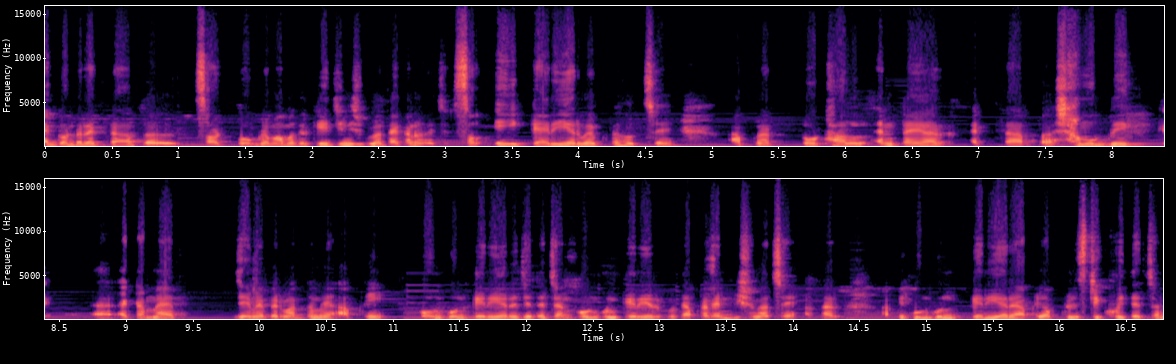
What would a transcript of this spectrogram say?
এক ঘণ্টার একটা শর্ট প্রোগ্রাম আমাদেরকে এই জিনিসগুলো দেখানো হয়েছে। সো এই ক্যারিয়ার ম্যাপটা হচ্ছে আপনার টোটাল এন্টায়ার একটা সামগ্রিক একটা ম্যাপ যে ম্যাপের মাধ্যমে আপনি কোন কোন ক্যারিয়ারে যেতে চান, কোন কোন ক্যারিয়ারের প্রতি আপনার অ্যাম্বিশন আছে, আপনার, আপনি কোন কোন ক্যারিয়ারে আপনি অপটিমিস্টিক হইতে চান,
